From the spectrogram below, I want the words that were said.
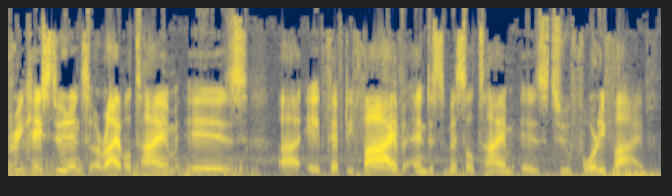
Pre-K students arrival time is uh, 8.55 and dismissal time is 2.45.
